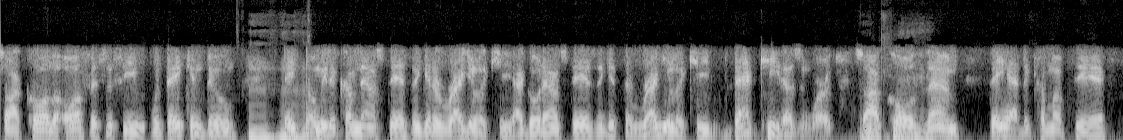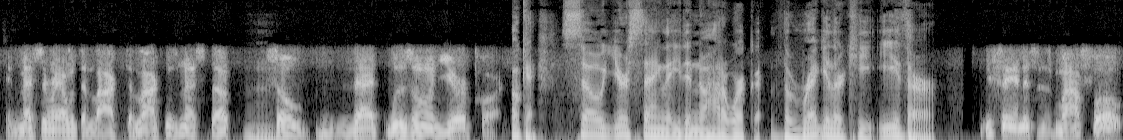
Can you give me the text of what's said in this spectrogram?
So I called the office and see what they can do. Mm-hmm. They told me to come downstairs and get a regular key. I go downstairs and get the regular key. That key doesn't work. So I called them. They had to come up there and mess around with the lock. The lock was messed up. Mm. So that was on your part. Okay. So you're saying that you didn't know how to work the regular key either. You're saying this is my fault?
